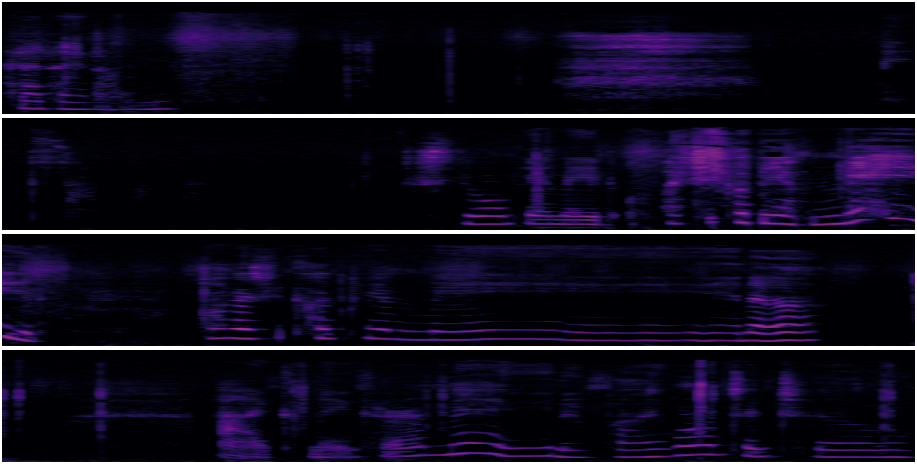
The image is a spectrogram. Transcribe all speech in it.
Head. Midsummer. She won't be a maid. Oh, but she could be a maid. Oh, but she could be a maid. I could make her a maid if I wanted to.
